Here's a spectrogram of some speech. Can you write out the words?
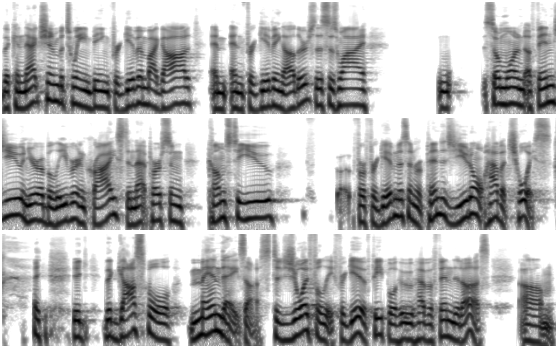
the connection between being forgiven by God and, and forgiving others. This is why someone offends you and you're a believer in Christ and that person comes to you for forgiveness and repentance, you don't have a choice. the gospel mandates us to joyfully forgive people who have offended us. Um,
